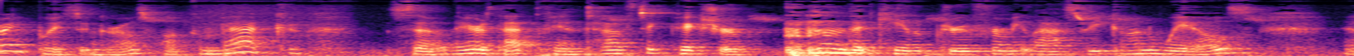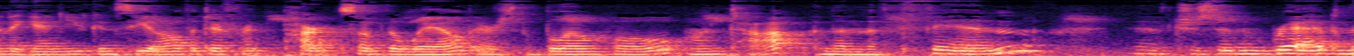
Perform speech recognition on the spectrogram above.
right, boys and girls, welcome back. So there's that fantastic picture that Caleb drew for me last week on whales. And again, you can see all the different parts of the whale. There's the blowhole on top, and then the fin, uh, which is in red, and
